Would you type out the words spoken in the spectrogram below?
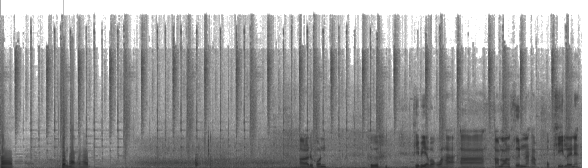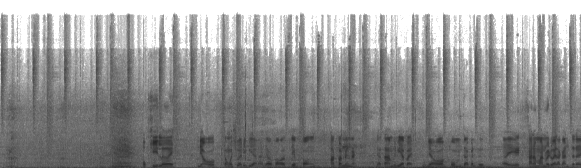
ครับเต็มถังนะครับ เอาแล้วทุกคน คือ พี่เบียร์บอกว่าอ่า ความร้อนขึ้นนะครับหกขีดเลยเนี่ยหกขีดเลย เดี๋ยวต้องมาช่วยพี่เบียร์นะ เดี๋ยวขอเตรียมของพักแป๊บนึงนะ เดี๋ยวตามพี่เบียร์ไป เดี๋ยวผมจะบันทึกไอ้ค่าน้ำมันไว้ด้วยแล้วกันจะได้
